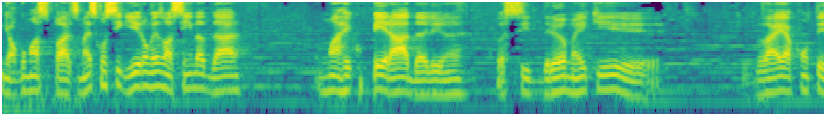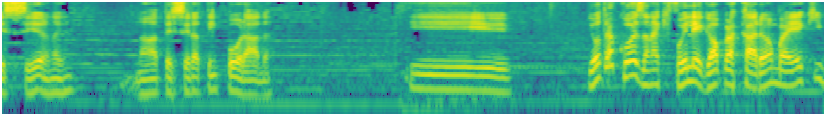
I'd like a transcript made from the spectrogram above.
Em algumas partes, mas conseguiram mesmo assim ainda dar uma recuperada ali, né? Com esse drama aí que, que vai acontecer, né? Na terceira temporada. E e outra coisa, né, que foi legal pra caramba é que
